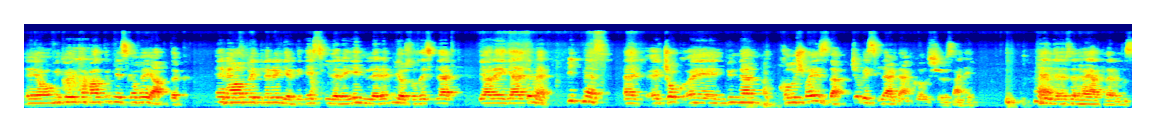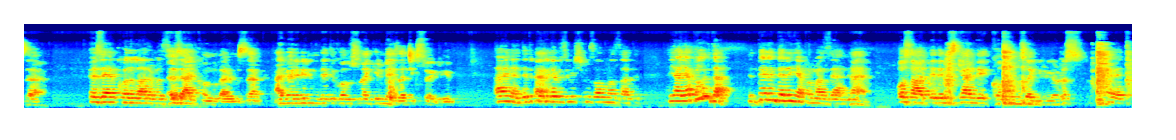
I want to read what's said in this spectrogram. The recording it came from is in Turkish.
E, o videoyu kapattık Nescafe yaptık. Evet. Muhabbetlere girdik. Eskilere, yenilere biliyorsunuz eskiler bir araya geldi mi? Bitmez. E, e, çok e, gündem konuşmayız da çok eskilerden konuşuruz hani. Kendi özel hayatlarımızı. Özel konularımız. özel konularımızı. Hani böyle birinin dedikodusuna girmeyiz açık söyleyeyim. Aynen dedikoduyla bizim işimiz olmaz zaten. Ya yapılır da derin derin yapılmaz yani. He. O saatte de biz kendi konumuza giriyoruz. Evet.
